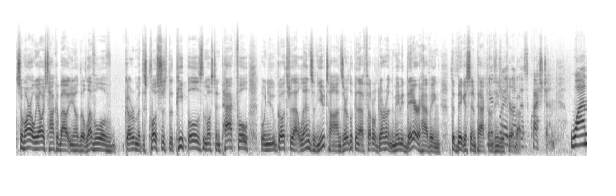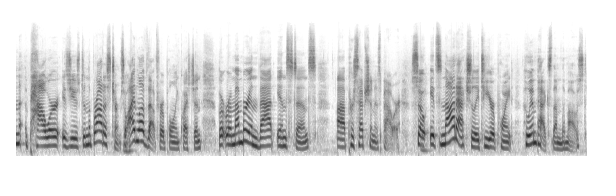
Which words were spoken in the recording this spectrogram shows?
So, Maura, we always talk about you know the level of government that's closest to the people is the most impactful. But when you go through that lens of Utahns, they're looking at federal government. Maybe they're having the biggest impact Here's on things we care I love about. This question: one, power is used in the broadest term. So I love that for a polling question. But remember, in that instance. Uh, perception is power. So it's not actually, to your point, who impacts them the most.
